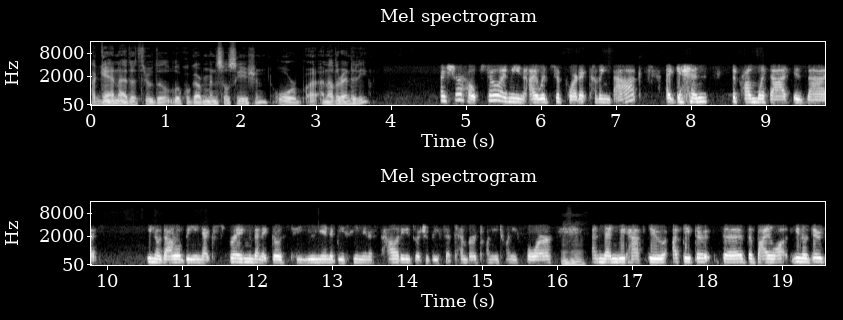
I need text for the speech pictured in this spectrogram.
again, either through the local government association or uh, another entity? I sure hope so. I mean, I would support it coming back. Again, the problem with that is that you know, that'll be next spring. Then it goes to Union of BC municipalities, which would be September 2024. Mm-hmm. And then we'd have to update the, the, the bylaw. You know, there's,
